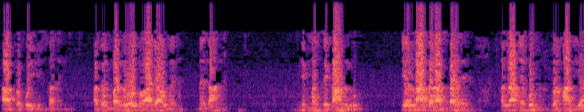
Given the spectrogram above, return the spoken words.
آپ کا کوئی حصہ نہیں۔ اگر مرد ہو تو آ جاؤ میدان ہمت سے کام لو۔ یہ اللہ کا راستہ ہے۔ اللہ نے خود فرما دیا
